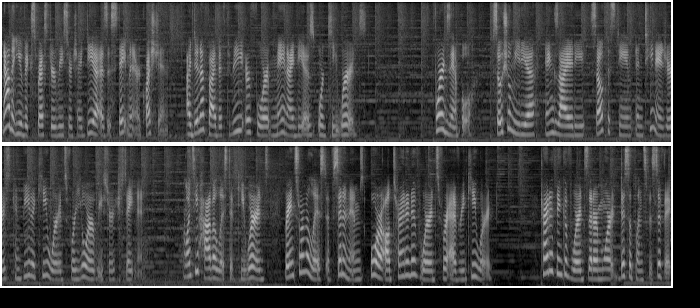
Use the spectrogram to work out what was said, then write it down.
Now that you've expressed your research idea as a statement or question, identify the three or four main ideas or keywords. For example, social media, anxiety, self-esteem, and teenagers can be the keywords for your research statement. Once you have a list of keywords, brainstorm a list of synonyms or alternative words for every keyword. Try to think of words that are more discipline-specific,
